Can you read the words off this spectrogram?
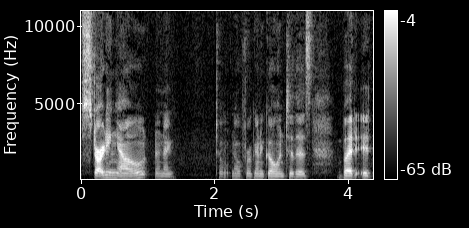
starting out, and I don't know if we're going to go into this, but it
